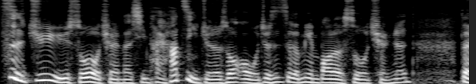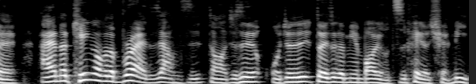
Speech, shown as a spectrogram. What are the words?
自居于所有权人的心态，他自己觉得说：“哦，我就是这个面包的所有权人，对，I am the king of the bread 这样子哦，就是我就是对这个面包有支配的权利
